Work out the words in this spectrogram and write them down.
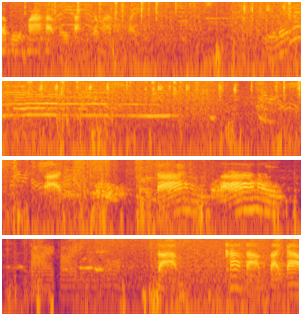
ระเบิดมาครับไอ้ถังจะมาทำไมเดี๋ยวแล้วตายตายตายตายตายอ๋อ สามฆ่าสามตายเก้า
